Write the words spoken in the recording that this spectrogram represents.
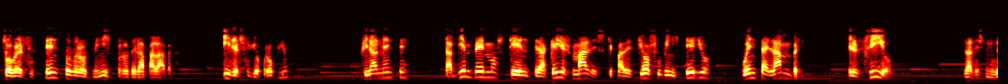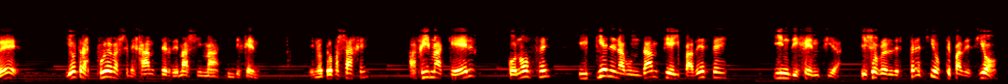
sobre el sustento de los ministros de la palabra y del suyo propio? Finalmente, también vemos que entre aquellos males que padeció su ministerio cuenta el hambre, el frío, la desnudez y otras pruebas semejantes de máxima indigencia. En otro pasaje afirma que él conoce y tiene en abundancia y padece indigencia, y sobre el desprecio que padeció,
